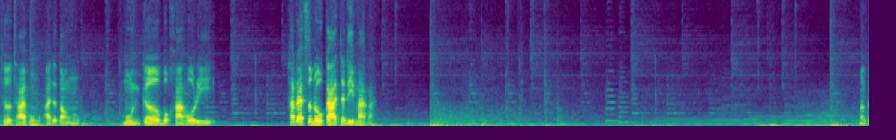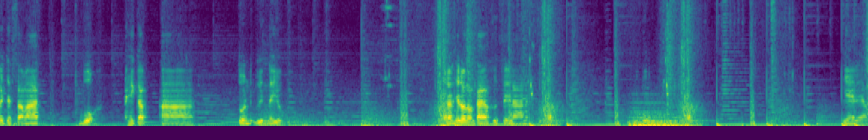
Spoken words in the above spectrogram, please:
เธอท้ายผมอาจจะต้องมูนเกิลบวกคาโฮรี่ ถ้าได้สโนกาดจะดีมากนะมันก็จะสามารถบวกให้กับ อ่า ตัวอื่นได้อยู่แต่ที่เราต้องการก็คือเซรานะ แย่แล้ว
